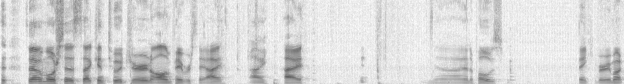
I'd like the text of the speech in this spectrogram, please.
So we have a motion and a second to adjourn. All in favor, say aye. Aye. Aye. Uh, And opposed? Thank you very much.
